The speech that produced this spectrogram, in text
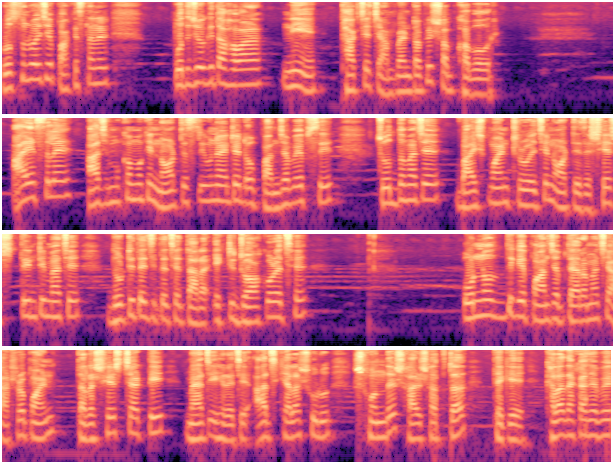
প্রশ্ন রয়েছে পাকিস্তানের প্রতিযোগিতা হওয়া নিয়ে থাকছে চ্যাম্পিয়ন ট্রফির সব খবর। আইএসএলে আজ মুখোমুখি নর্থ ইস্ট ইউনাইটেড ও পাঞ্জাব এফসি। চোদ্দ ম্যাচে বাইশ পয়েন্ট রয়েছে নর্থ ইস্টে। শেষ তিনটি ম্যাচে দুটিতে জিতেছে তারা, একটি ড্র করেছে। অন্যদিকে পাঞ্জাব তেরো ম্যাচে আঠারো পয়েন্ট, তারা শেষ চারটি ম্যাচই হেরেছে। আজ খেলা শুরু সন্ধ্যে সাড়ে সাতটা থেকে। খেলা দেখা যাবে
